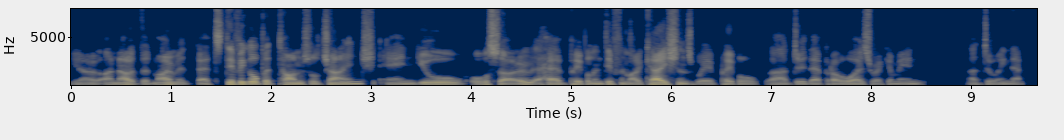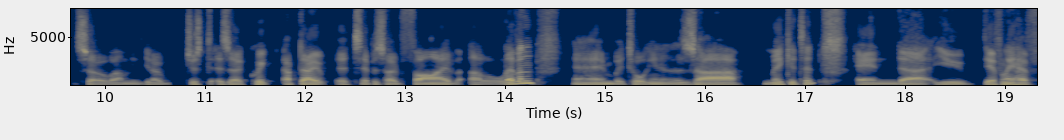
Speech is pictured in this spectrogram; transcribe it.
you know i know at the moment that's difficult but times will change and you'll also have people in different locations where people uh, do that but i always recommend uh, doing that. So, um, you know, just as a quick update, it's episode 511, and we're talking to Nazar Mikatin. And uh, you definitely have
